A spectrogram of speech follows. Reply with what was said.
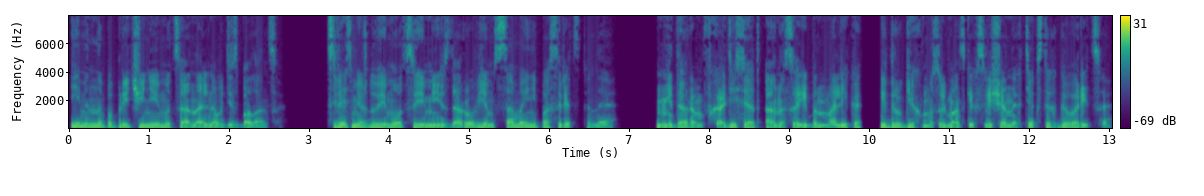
именно по причине эмоционального дисбаланса. Связь между эмоциями и здоровьем самая непосредственная. Недаром в хадисе от Анаса ибн Малика и других мусульманских священных текстах говорится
